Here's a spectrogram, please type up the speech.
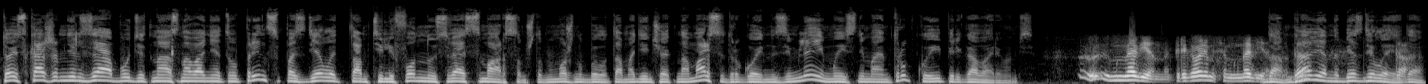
То есть, скажем, нельзя будет на основании этого принципа сделать там телефонную связь с Марсом, чтобы можно было там один человек на Марсе, другой на Земле, и мы снимаем трубку и переговариваемся. Э, мгновенно, переговариваемся мгновенно. Да, мгновенно, да? без дилея, да. да.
